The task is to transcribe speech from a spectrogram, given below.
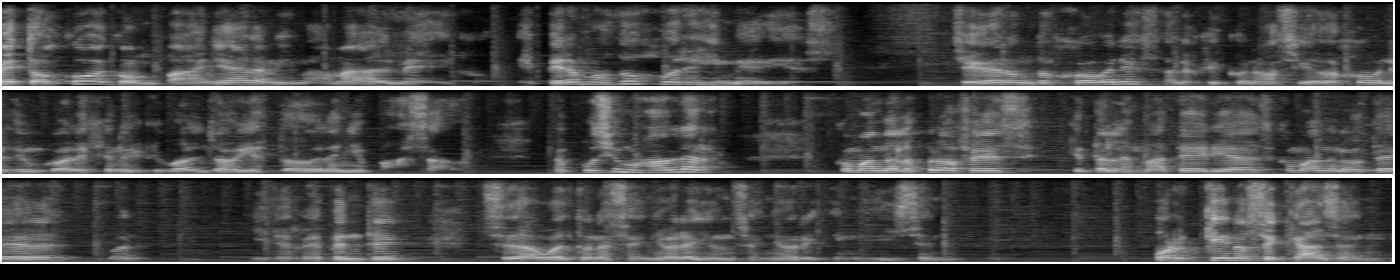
Me tocó acompañar a mi mamá al médico. Esperamos dos horas y medias. Llegaron dos jóvenes a los que conocía, dos jóvenes de un colegio en el cual yo había estado el año pasado. Nos pusimos a hablar. ¿Cómo andan los profes? ¿Qué tal las materias? ¿Cómo andan ustedes? Bueno, y de repente se da vuelta una señora y un señor y me dicen, ¿por qué no se callan?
